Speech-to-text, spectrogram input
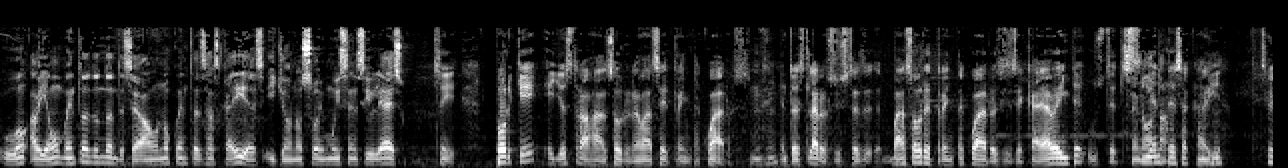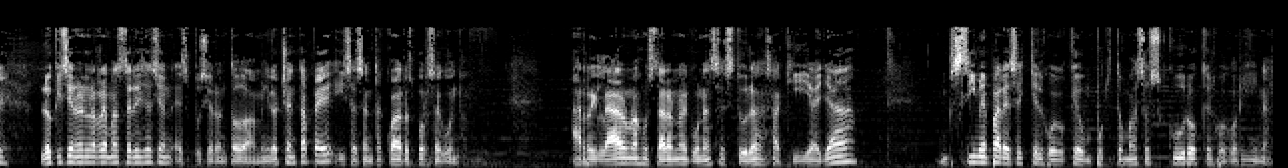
Hubo, había momentos en donde se daba uno cuenta de esas caídas y yo no soy muy sensible a eso. Sí, porque ellos trabajaban sobre una base de 30 cuadros. Entonces, claro, si usted va sobre 30 cuadros y se cae a 20, usted Se siente nota. esa caída. Sí. Lo que hicieron en la remasterización es pusieron todo a 1080p y 60 cuadros por segundo. Arreglaron, ajustaron algunas texturas aquí y allá. Sí me parece que el juego quedó un poquito más oscuro que el juego original.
